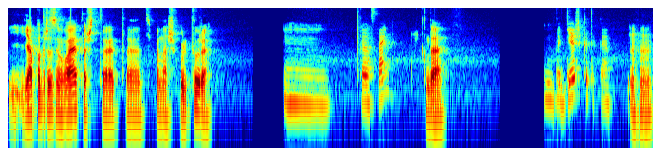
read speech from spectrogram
я подразумеваю то, что это, типа, наша культура, Казахстане да. Поддержка такая. Мгм.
